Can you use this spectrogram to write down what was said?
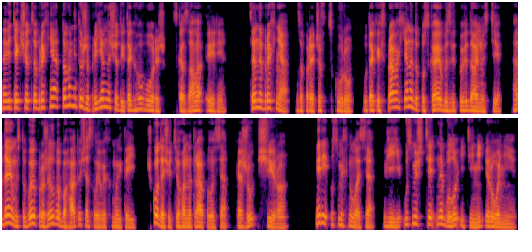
Навіть якщо це брехня, то мені дуже приємно, що ти так говориш, сказала Ері. Це не брехня, заперечив Цкуру. У таких справах я не допускаю безвідповідальності. Гадаю, ми з тобою прожили би багато щасливих митей. Шкода, що цього не трапилося, кажу щиро. Ері усміхнулася, в її усмішці не було і тіні іронії.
